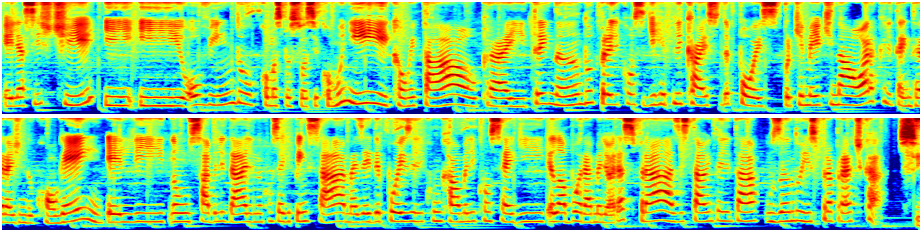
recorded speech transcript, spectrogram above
ele assistir e, e ouvindo como as pessoas se comunicam e tal, pra ir treinando, pra ele conseguir replicar isso depois. Porque meio que na hora que ele tá interagindo com alguém, ele não sabe lidar, ele não consegue pensar, mas aí depois ele, com calma, ele consegue elaborar melhor as frases e tal, então ele tá usando isso pra praticar. Sim.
